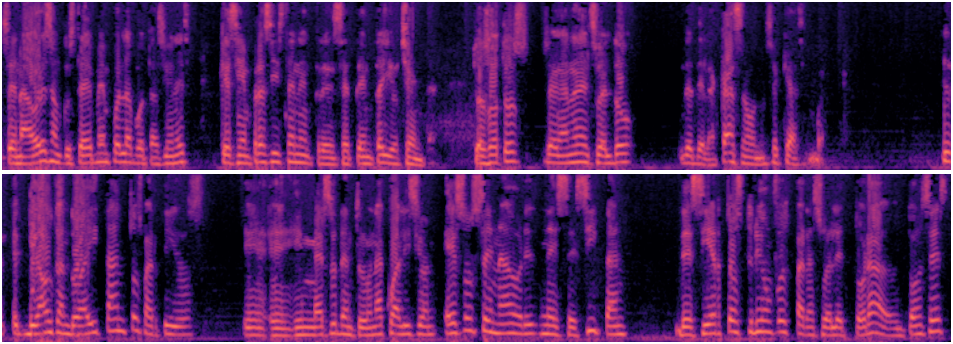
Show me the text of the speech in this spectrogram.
senadores, aunque ustedes ven por las votaciones que siempre asisten entre 70 y 80. Los otros se ganan el sueldo desde la casa o no sé qué hacen. Bueno, Eh, digamos, cuando hay tantos partidos eh, eh, inmersos dentro de una coalición, esos senadores necesitan de ciertos triunfos para su electorado. Entonces,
